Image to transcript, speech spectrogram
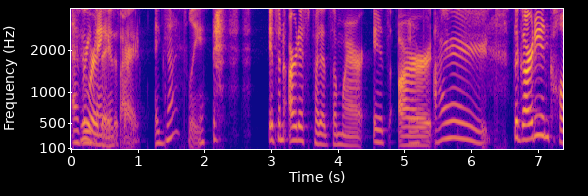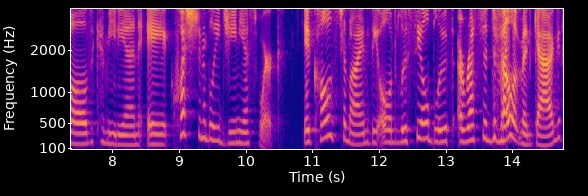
Everything is to say? art. Exactly. If an artist put it somewhere, it's art. It's art. The Guardian called Comedian a questionably genius work. It calls to mind the old Lucille Bluth Arrested Development gag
